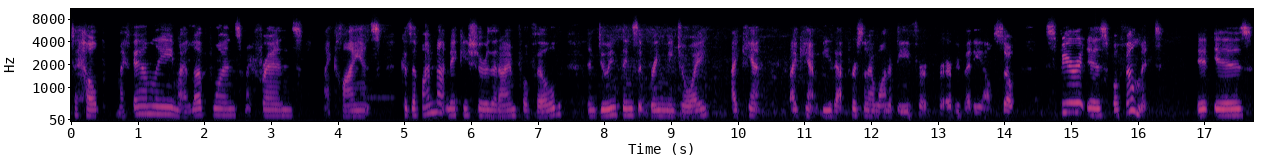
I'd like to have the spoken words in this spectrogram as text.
to help my family, my loved ones, my friends, my clients. Because if I'm not making sure that I'm fulfilled and doing things that bring me joy, I can't I can't be that person I want to be for, for everybody else. So spirit is fulfillment. It is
